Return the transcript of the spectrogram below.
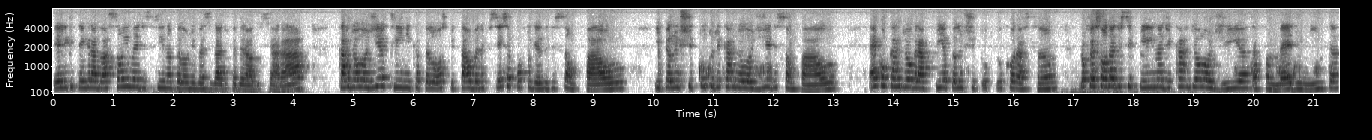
ele que tem graduação em medicina pela Universidade Federal do Ceará, cardiologia clínica pelo Hospital Beneficência Portuguesa de São Paulo e pelo Instituto de Cardiologia de São Paulo, ecocardiografia pelo Instituto do Coração, professor da disciplina de cardiologia da FAMED Uninta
